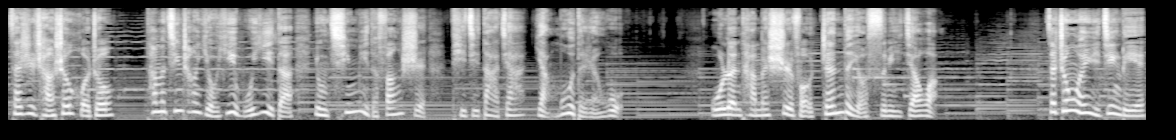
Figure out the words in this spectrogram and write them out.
在日常生活中。他们经常有意无意地用亲密的方式提及大家仰慕的人物，无论他们是否真的有私密交往。在中文语境里，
